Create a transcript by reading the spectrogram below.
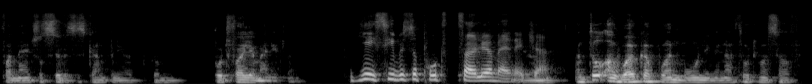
financial services company from portfolio management. Yes, he was a portfolio manager. Yeah. Until I woke up one morning and I thought to myself,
